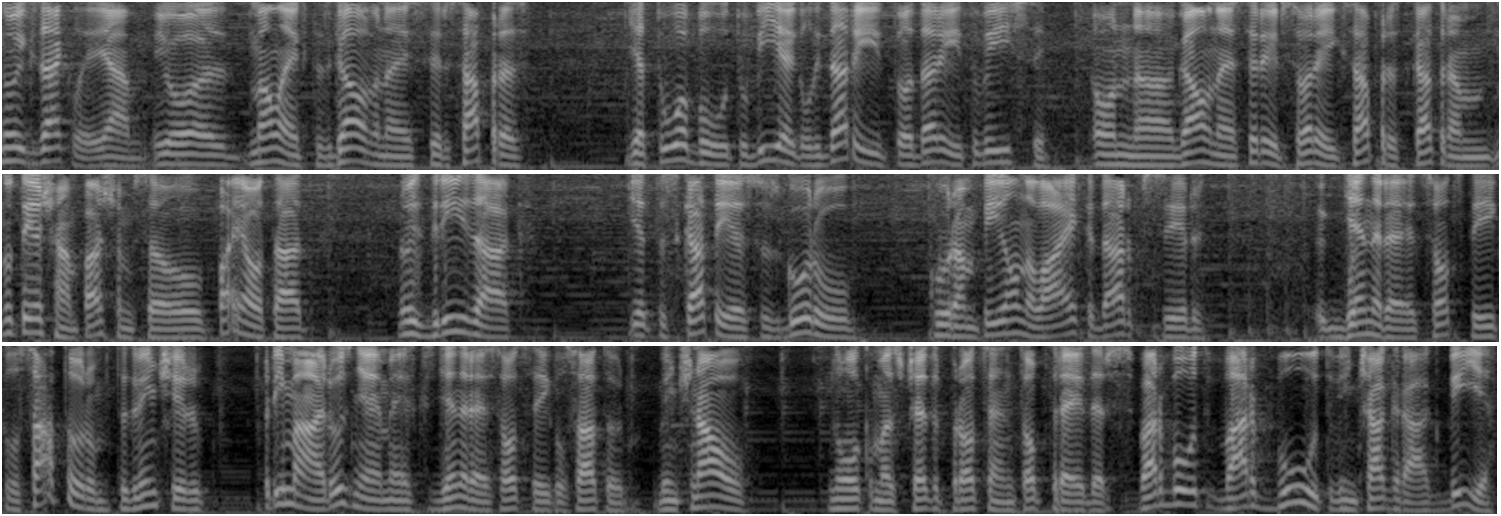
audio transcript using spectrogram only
Nu, exactly, jā, jo man liekas, tas galvenais ir saprast, ja to būtu viegli darīt, to darītu visi. Un uh, galvenais arī ir svarīgi saprast katram, nu, tiešām pašam sev pajautāt, nu, visdrīzāk, ja tu skaties uz guru, kuram pilna laika darbs ir ģenerēt sociālo tīklu saturu, tad viņš ir primāri uzņēmējs, kas ģenerē sociālo tīklu saturu. Viņš nav 0,4% top traders. Varbūt, varbūt viņš agrāk bija.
